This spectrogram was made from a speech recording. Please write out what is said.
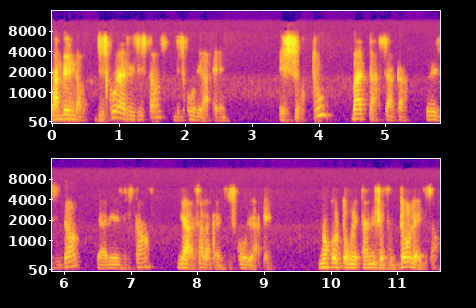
Ba bengaka discours ya resistance discours ya haine et surtout ba taxaka president ya resistance ye asalaka discours ya haine. Noko tongo etani je vous donne l'exemple.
